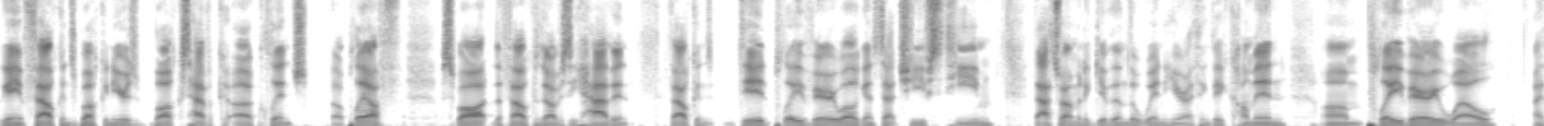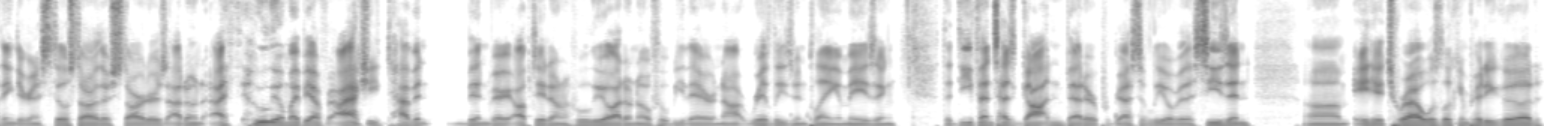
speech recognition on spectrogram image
Game Falcons Buccaneers. Bucks have a uh, clinched a playoff spot. The Falcons obviously haven't. Falcons did play very well against that Chiefs team. That's why I'm going to give them the win here. I think they come in, um, play very well. I think they're going to still start their starters. I don't. I Julio might be out. For, I actually haven't been very updated on Julio. I don't know if he'll be there or not. Ridley's been playing amazing. The defense has gotten better progressively over the season. Um, AJ Terrell was looking pretty good.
